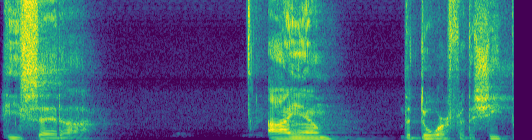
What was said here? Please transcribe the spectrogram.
He said, uh, I am the door for the sheep.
